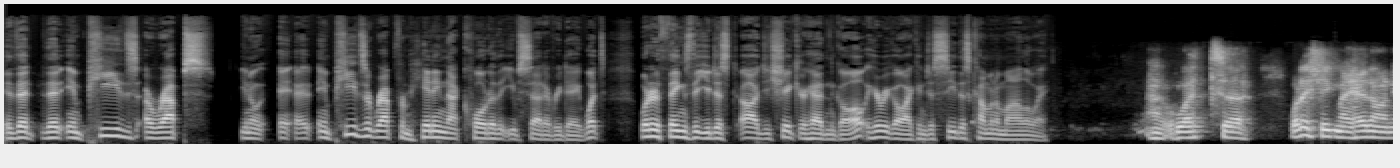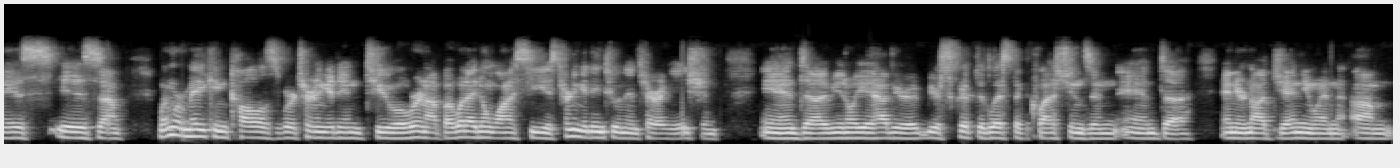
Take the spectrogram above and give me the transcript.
that that impedes a rep's you know impedes a rep from hitting that quota that you've set every day? What what are things that you just oh, you shake your head and go, oh, here we go, I can just see this coming a mile away? Uh, what uh, what I shake my head on is is um, when we're making calls, we're turning it into well, we're not, but what I don't want to see is turning it into an interrogation. And uh, you know, you have your your scripted list of questions, and and uh, and you're not genuine. Um,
